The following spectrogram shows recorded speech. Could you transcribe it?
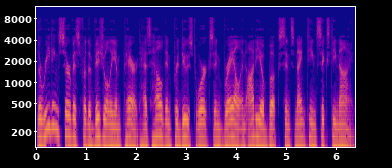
The reading service for the visually impaired has held and produced works in Braille and audio books since 1969.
